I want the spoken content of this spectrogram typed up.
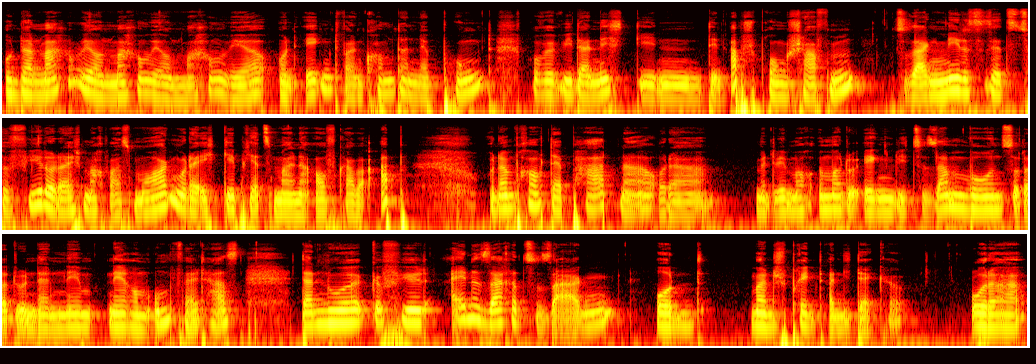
Und dann machen wir und machen wir und machen wir und irgendwann kommt dann der Punkt, wo wir wieder nicht den, den Absprung schaffen zu sagen, nee, das ist jetzt zu viel oder ich mache was morgen oder ich gebe jetzt mal eine Aufgabe ab. Und dann braucht der Partner oder mit wem auch immer du irgendwie zusammen wohnst oder du in deinem näheren Umfeld hast, dann nur gefühlt eine Sache zu sagen und man springt an die Decke. Oder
